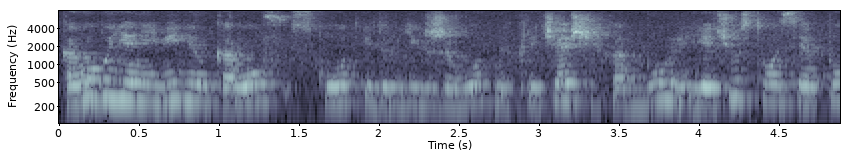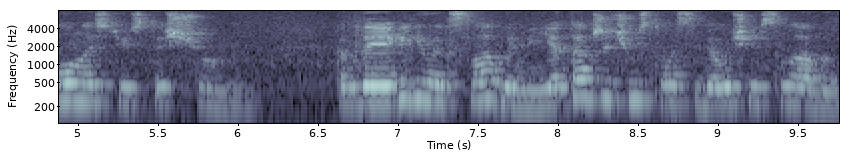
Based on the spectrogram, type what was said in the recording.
Кого бы я ни видел, коров, скот и других животных, кричащих от боли, я чувствовал себя полностью истощенным. Когда я видел их слабыми, я также чувствовал себя очень слабым.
